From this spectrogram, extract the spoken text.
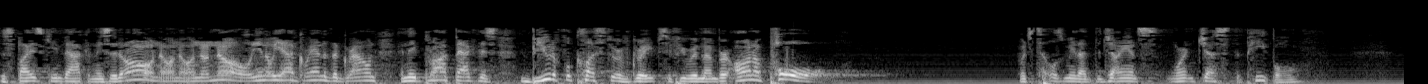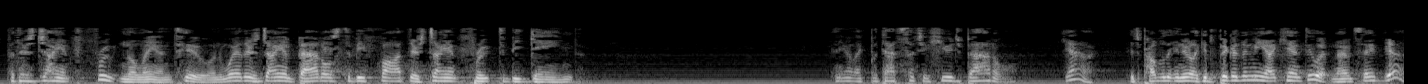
The spies came back and they said, Oh, no, no, no, no. You know, yeah, granted the ground. And they brought back this beautiful cluster of grapes, if you remember, on a pole. Which tells me that the giants weren't just the people, but there's giant fruit in the land too. And where there's giant battles to be fought, there's giant fruit to be gained. And you're like, but that's such a huge battle. Yeah. It's probably, and you're like, it's bigger than me. I can't do it. And I would say, yeah.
